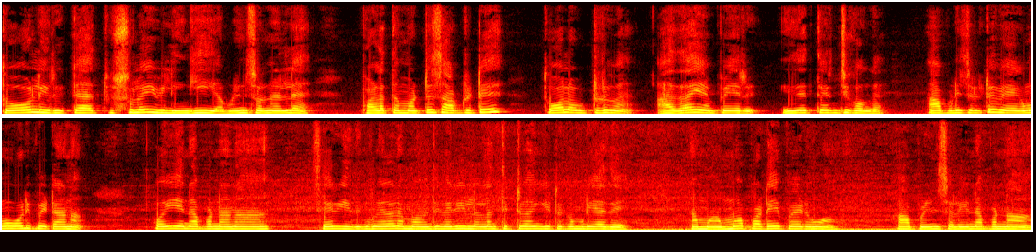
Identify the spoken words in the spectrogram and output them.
தோல் இருக்க துசுலை விழுங்கி அப்படின்னு சொன்னேன்ல. பழத்தை மட்டும் சாப்பிட்டுட்டு தோலை விட்டுடுவேன். அதுதான் என் பேர். இதை தெரிஞ்சுக்கோங்க அப்படின்னு சொல்லிட்டு வேகமாக ஓடி போயிட்டானா. போய் என்ன பண்ணானா சரி இதுக்கு மேலே நம்ம வந்து வெளியிலலாம் திட்டு வாங்கிட்டு இருக்க முடியாது. நம்ம அம்மா அப்பாட்டே போயிடுவோம். அப்படின்னு சொல்லி என்ன பண்ணான்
